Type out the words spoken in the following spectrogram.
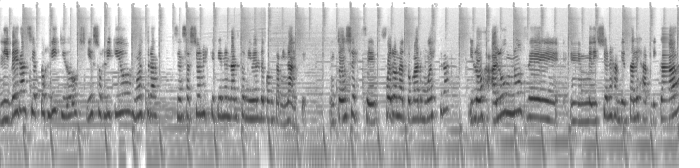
liberan ciertos líquidos y esos líquidos nuestras sensaciones que tienen alto nivel de contaminante. Entonces se fueron a tomar muestras y los alumnos de mediciones ambientales aplicadas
